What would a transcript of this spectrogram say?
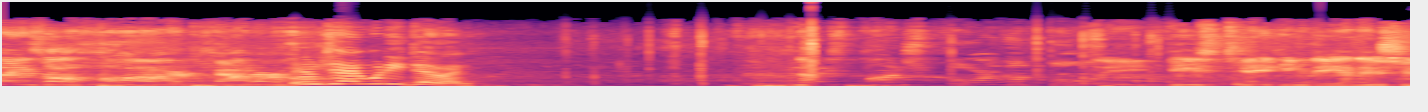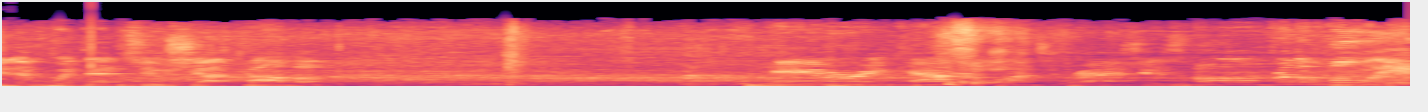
lands a hard counter. MJ, what are you doing? Nice punch for the bully. He's taking the initiative with that two-shot combo. Hammering counter punch crashes home for the bully.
